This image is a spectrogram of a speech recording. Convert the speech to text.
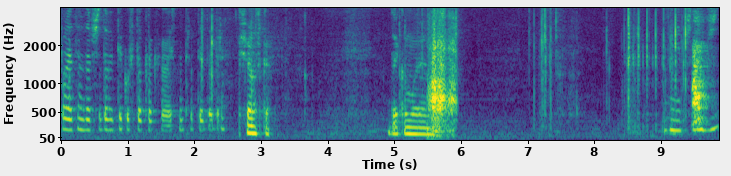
Polecam zawsze do wypieków, to kakao jest naprawdę dobre. Książkę. Daj komu rękę. Nie przedobrzyć.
